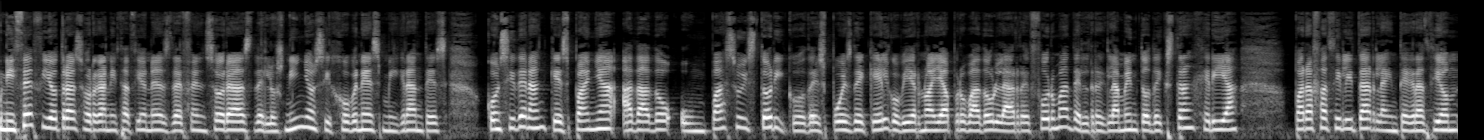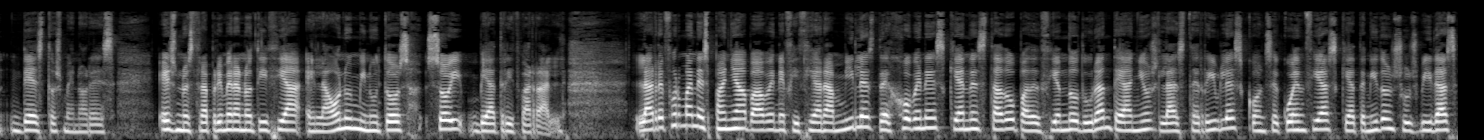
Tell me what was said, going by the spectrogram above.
UNICEF y otras organizaciones defensoras de los niños y jóvenes migrantes consideran que España ha dado un paso histórico después de que el Gobierno haya aprobado la reforma del reglamento de extranjería para facilitar la integración de estos menores. Es nuestra primera noticia en la ONU en minutos. Soy Beatriz Barral. La reforma en España va a beneficiar a miles de jóvenes que han estado padeciendo durante años las terribles consecuencias que ha tenido en sus vidas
